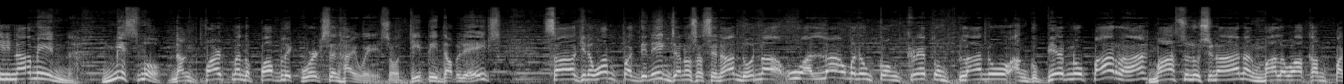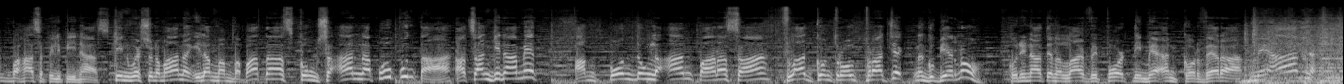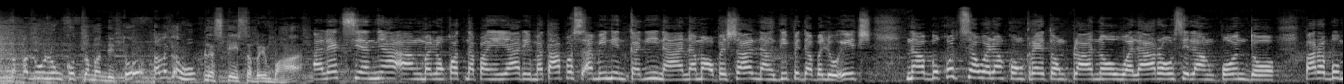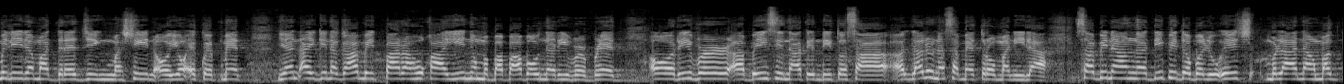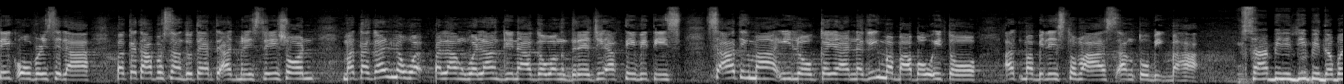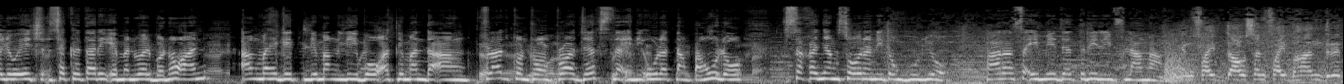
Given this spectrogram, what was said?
Inamin mismo ng Department of Public Works and Highways o DPWH sa ginawang pagdinig dyan sa Senado na wala umanong konkretong plano ang gobyerno para masolusyonan ang malawakang pagbaha sa Pilipinas. Kinwestiyon naman ng ilang mambabatas kung saan napupunta at saan ginamit ang pondong laan para sa flood control project ng gobyerno. Kunin natin ang live report ni Mean Corvera. Mean, nakalulungkot naman dito. Talagang hopeless case na ba yung baha? Alex, yan nga ang malungkot na pangyayari matapos aminin kanina ng mga opisyal ng DPWH na bukod sa walang konkretong plano, wala raw silang pondo para bumili ng mga dredging machine o yung equipment. Yan ay ginagamit para hukayin yung mabababaw na riverbed o river uh, basin natin dito sa uh, lalo na sa Metro Manila. Sabi ng DPWH mula nang mag-take over sila pagkatapos ng Duterte administration, matagal na wa- palang walang ginagawang dredging activities sa ating mga ilog kaya naging mababaw ito at mabilis tumaas ang tubig baha. Sabi ni DPWH Secretary Emmanuel Bonoan, ang mahigit 5,000 at 500 flood control projects na iniulat ng Pangulo sa kanyang zona nitong Hulyo para sa immediate relief lamang. Yung 5,500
